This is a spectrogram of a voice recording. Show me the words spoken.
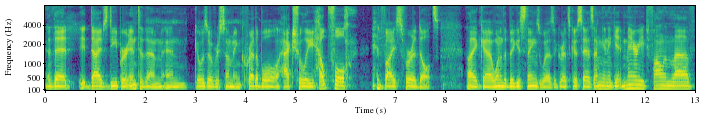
that it dives deeper into them and goes over some incredible, actually helpful advice for adults. Like uh, one of the biggest things was Aggretsuko says, "I'm going to get married, fall in love,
